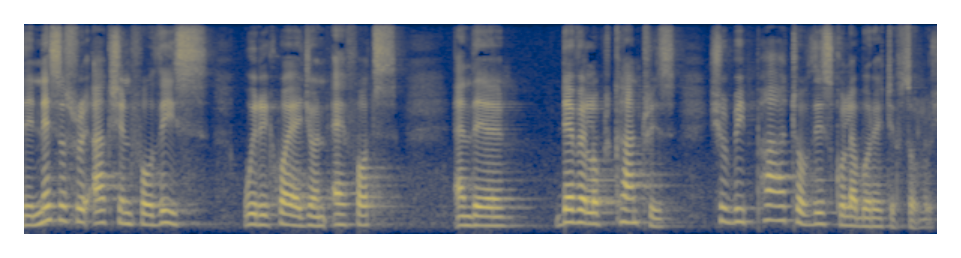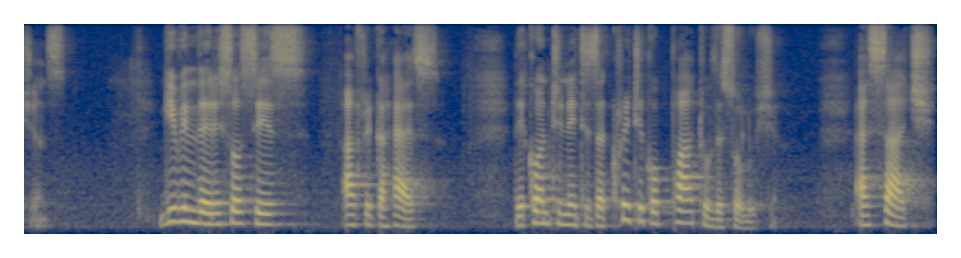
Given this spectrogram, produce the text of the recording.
The necessary action for this will require joint efforts, and the developed countries should be part of these collaborative solutions. Given the resources Africa has, the continent is a critical part of the solution. As such,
